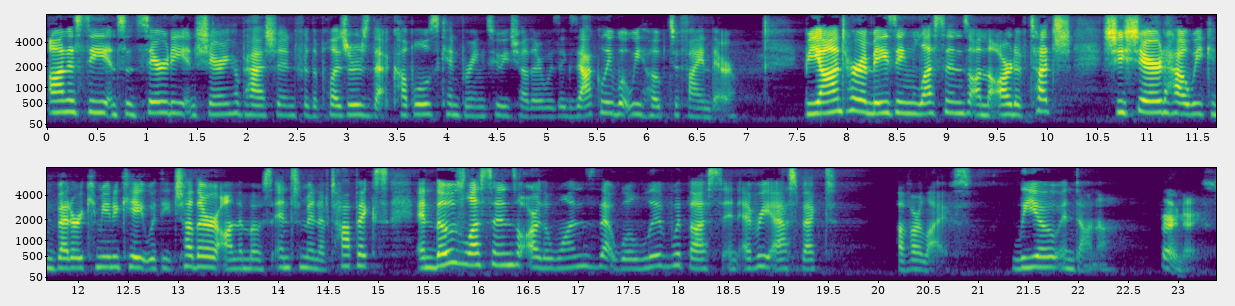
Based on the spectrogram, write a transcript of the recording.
honesty, and sincerity in sharing her passion for the pleasures that couples can bring to each other was exactly what we hoped to find there. Beyond her amazing lessons on the art of touch, she shared how we can better communicate with each other on the most intimate of topics, and those lessons are the ones that will live with us in every aspect of our lives. Leo and Donna. Very nice.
